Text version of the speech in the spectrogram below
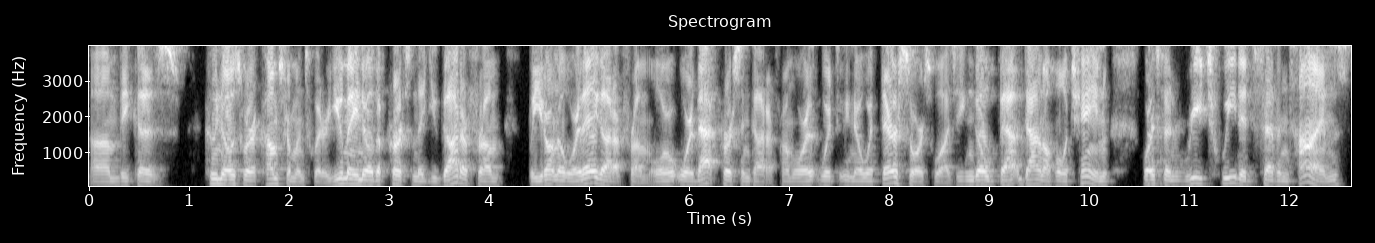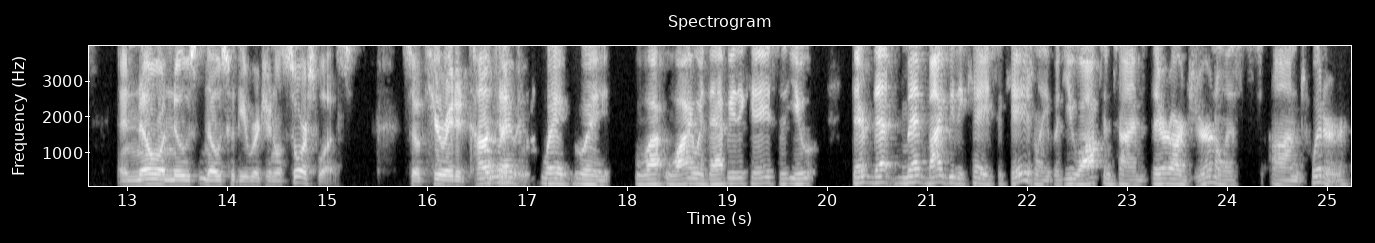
um, because who knows where it comes from on Twitter. You may know the person that you got it from, but you don't know where they got it from or where that person got it from or what, you know, what their source was. You can go down a whole chain where it's been retweeted seven times and no one knows, knows who the original source was. So curated content. Wait, wait, wait. Why, why would that be the case that you, there, that might be the case occasionally, but you oftentimes, there are journalists on Twitter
